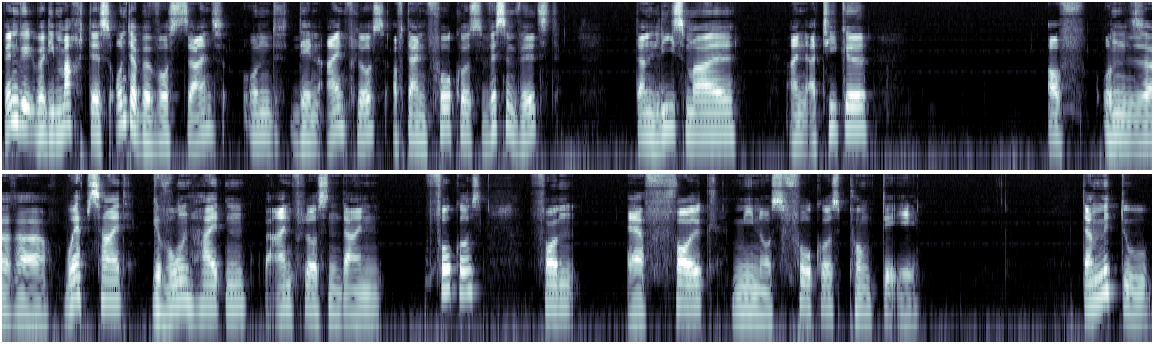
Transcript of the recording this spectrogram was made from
Wenn wir über die Macht des Unterbewusstseins und den Einfluss auf deinen Fokus wissen willst, dann lies mal einen Artikel auf unserer Website Gewohnheiten beeinflussen deinen Fokus von erfolg-fokus.de. Damit du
